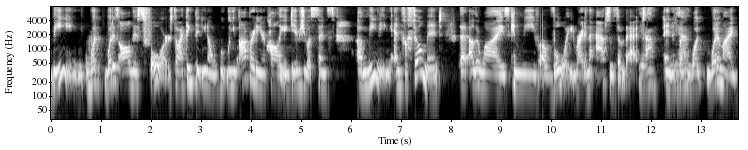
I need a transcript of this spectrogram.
being. What what is all this for? So I think that you know when you operate in your calling, it gives you a sense of meaning and fulfillment that otherwise can leave a void, right? In the absence of that. Yeah. And it's yeah. like, what, what am I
